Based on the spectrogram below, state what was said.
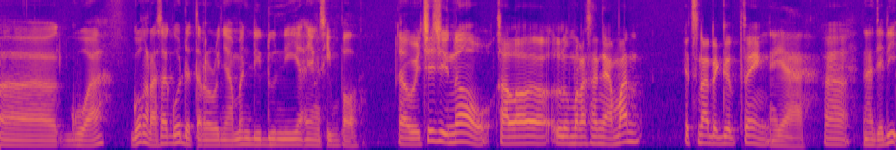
eh gua, gua ngerasa gue udah terlalu nyaman di dunia yang simple. Nah, which is you know, kalau lu merasa nyaman, it's not a good thing. Iya. Ah. Nah jadi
